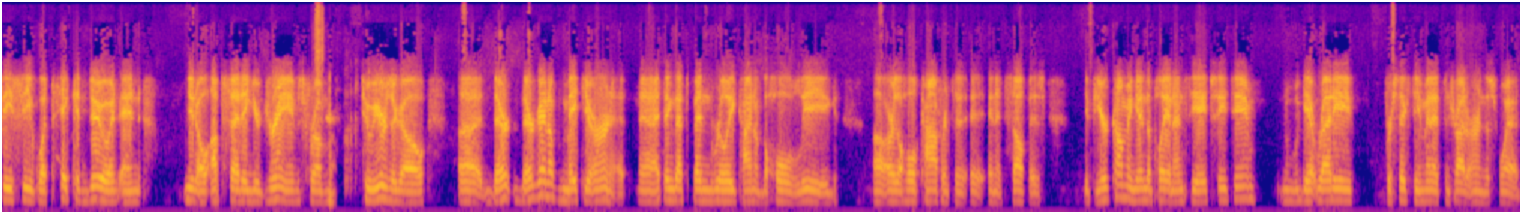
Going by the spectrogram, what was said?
CC what they can do, and and you know, upsetting your dreams from two years ago uh, they're they're gonna make you earn it, and I think that's been really kind of the whole league uh, or the whole conference in, in, itself is if you're coming in to play an NCHC team, get ready for 60 minutes and try to earn this win.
